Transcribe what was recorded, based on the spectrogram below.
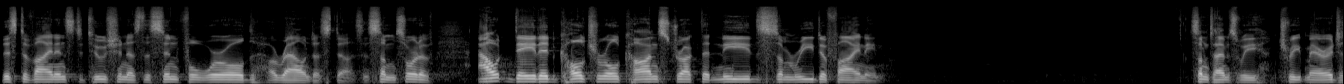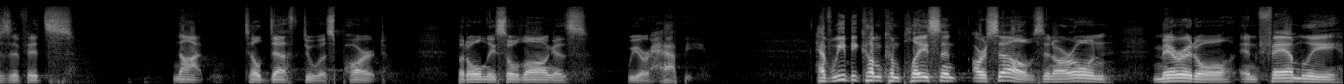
this divine institution as the sinful world around us does, as some sort of outdated cultural construct that needs some redefining. Sometimes we treat marriage as if it's not till death do us part, but only so long as we are happy. Have we become complacent ourselves in our own marital and family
